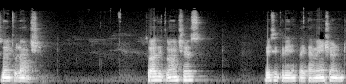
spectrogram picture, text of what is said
going to launch. So as it launches, basically, like I mentioned,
